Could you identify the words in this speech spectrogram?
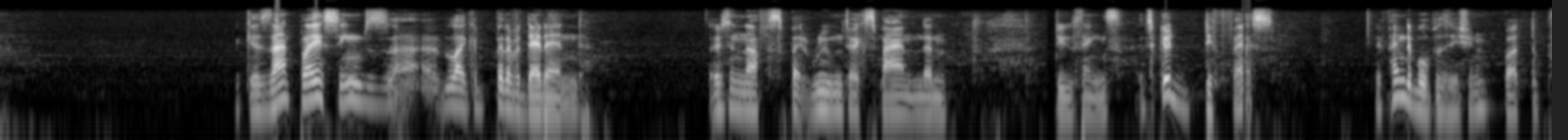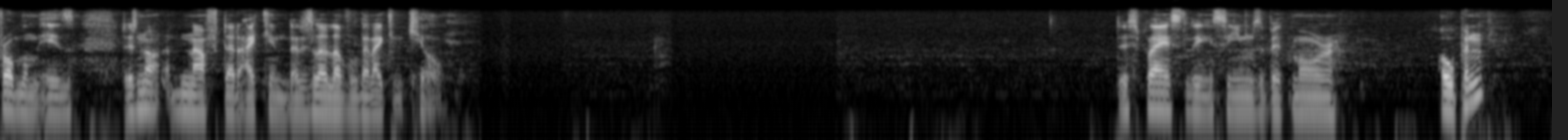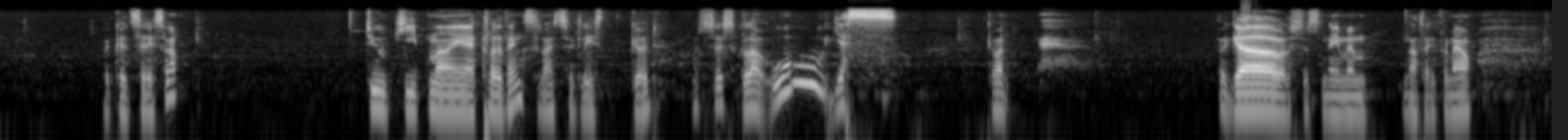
Because that place seems uh, like a bit of a dead end. There's enough room to expand and do things. It's a good defense. Defendable position, but the problem is there's not enough that I can that is low level that I can kill. This place seems a bit more open. I could say so. Do keep my uh, clothing, so that's at least good. What's this glow? Ooh, yes! Come on. There we go. Let's just name him nothing for now.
